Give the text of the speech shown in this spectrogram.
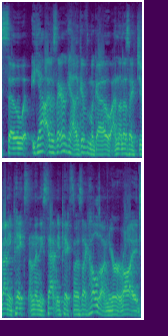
so yeah, I was like, okay, I'll give him a go. And then I was like, Giovanni pics, and then he sent me pics, and I was like, hold on, you're a ride.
